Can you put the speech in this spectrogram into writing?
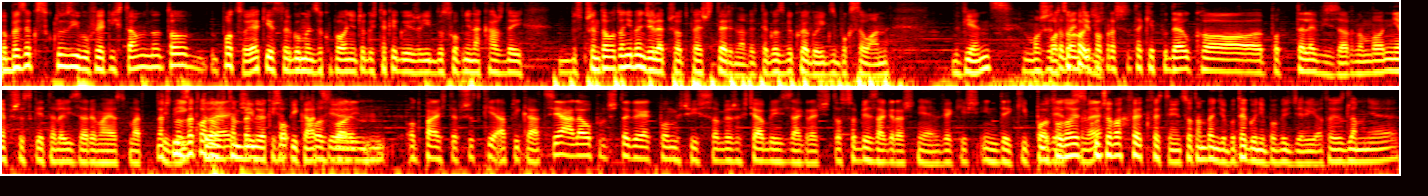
no bez ekskluzywów jakichś tam, no to po co? Jaki jest argument za kupowanie czegoś takiego, jeżeli dosłownie na każdej sprzętowo to nie będzie lepsze od PS4 nawet, tego zwykłego Xbox One. Więc Może to będzie chodzi? po prostu takie pudełko pod telewizor, no bo nie wszystkie telewizory mają smart Znaczy, TV, no zakładam, że tam będą jakieś po- aplikacje. pozwoli Mhm. odpalić te wszystkie aplikacje, ale oprócz tego jak pomyślisz sobie, że chciałbyś zagrać, to sobie zagrasz, nie wiem, w jakieś indyki, No powiedzmy. to, to jest kluczowa kwe- kwestia, nie? co tam będzie, bo tego nie powiedzieli, a to jest dla mnie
